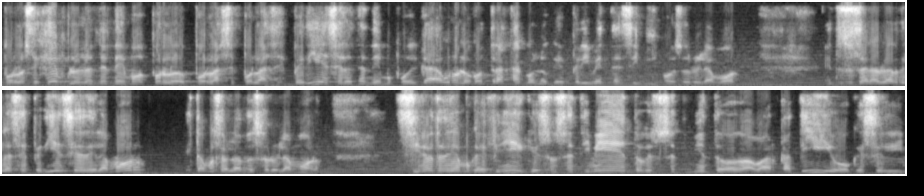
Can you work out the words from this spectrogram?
por los ejemplos lo entendemos, por, por, las, por las experiencias lo entendemos, porque cada uno lo contrasta con lo que experimenta en sí mismo sobre el amor. Entonces al hablar de las experiencias del amor, estamos hablando sobre el amor. Si no tendríamos que definir qué es un sentimiento, qué es un sentimiento abarcativo, qué es el,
